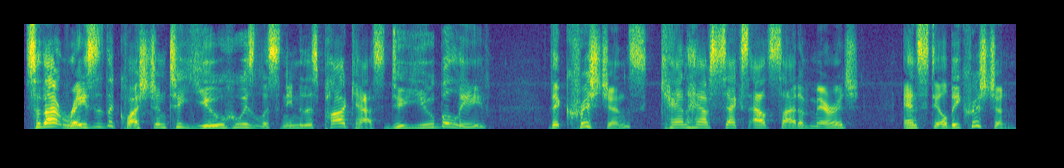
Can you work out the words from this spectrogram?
So that raises the question to you who is listening to this podcast Do you believe that Christians can have sex outside of marriage and still be Christian?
